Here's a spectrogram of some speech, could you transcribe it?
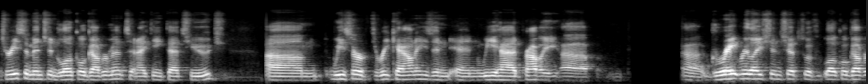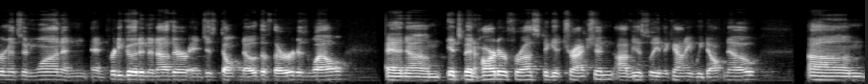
Teresa mentioned local governments, and I think that's huge. Um, we served three counties, and and we had probably uh, uh, great relationships with local governments in one, and and pretty good in another, and just don't know the third as well. And um, it's been harder for us to get traction. Obviously, in the county we don't know. Um,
